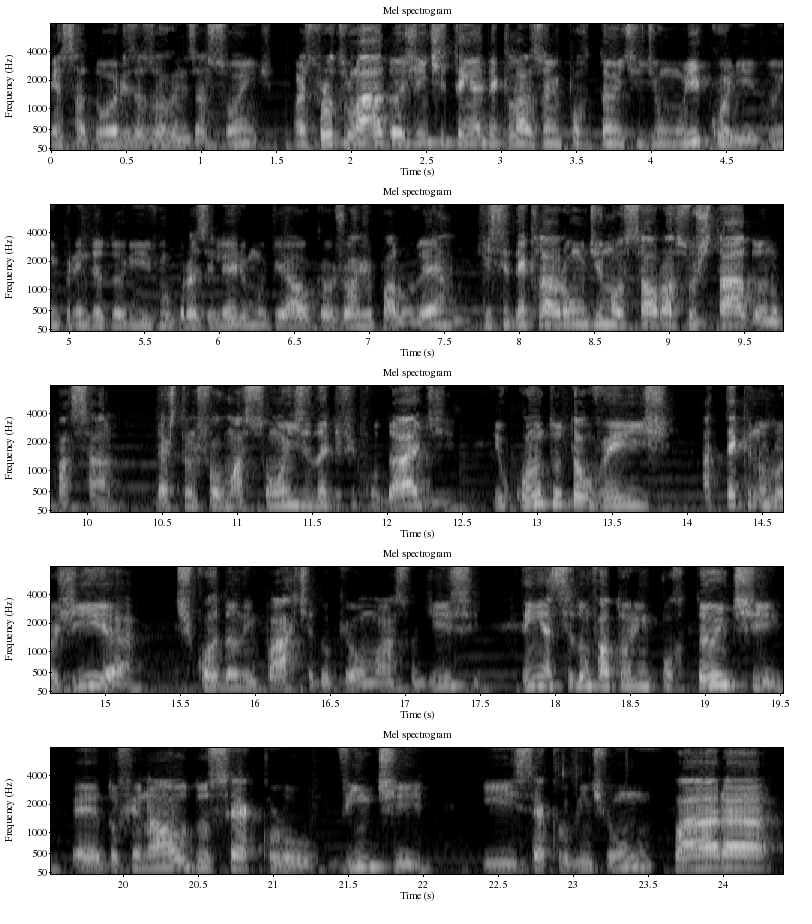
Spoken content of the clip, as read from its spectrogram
pensadores, as organizações. Mas, por outro lado, a gente tem a declaração importante de um ícone do empreendedorismo brasileiro e mundial, que é o Jorge Paulo Lerma, que se declarou um dinossauro assustado ano passado, das transformações e da dificuldade, e o quanto talvez a tecnologia, discordando em parte do que o Márcio disse, tenha sido um fator importante é, do final do século XX e século XXI para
